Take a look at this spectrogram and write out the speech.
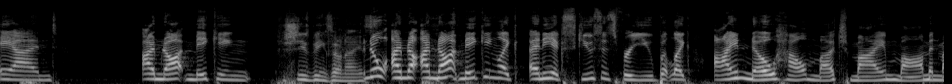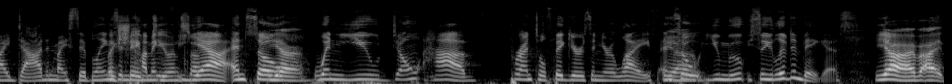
And I'm not making she's being so nice no, I'm not. I'm not making like any excuses for you, but like I know how much my mom and my dad and my siblings Like, and coming, you and stuff? yeah. And so Yeah. when you don't have parental figures in your life, and so you move, so you lived in Vegas. Yeah, I, I,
